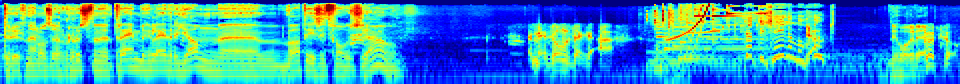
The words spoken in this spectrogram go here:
Terug naar onze rustende treinbegeleider Jan. Eh, wat is het volgens jou? Mijn zonen zeggen A. Dat is helemaal goed. Er worden Goed zo.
